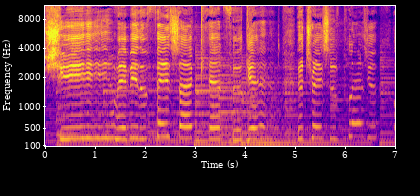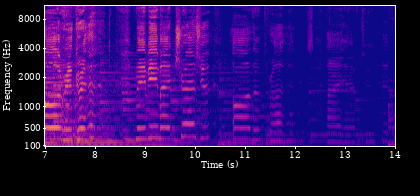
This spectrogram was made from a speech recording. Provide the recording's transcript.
She may be the face I can't forget, a trace of pleasure or regret. Maybe my treasure or the price I have to pay.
